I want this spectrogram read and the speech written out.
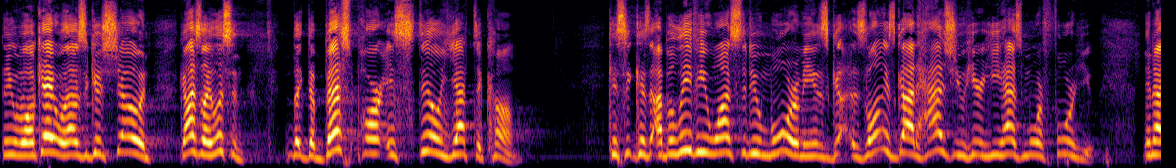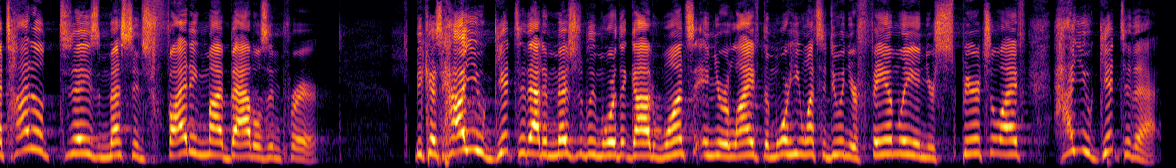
Thinking, well, okay, well, that was a good show. And God's like, listen, like the best part is still yet to come. Because I believe He wants to do more. I mean, as, as long as God has you here, He has more for you. And I titled today's message, Fighting My Battles in Prayer. Because how you get to that immeasurably more that God wants in your life, the more He wants to do in your family and your spiritual life, how you get to that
